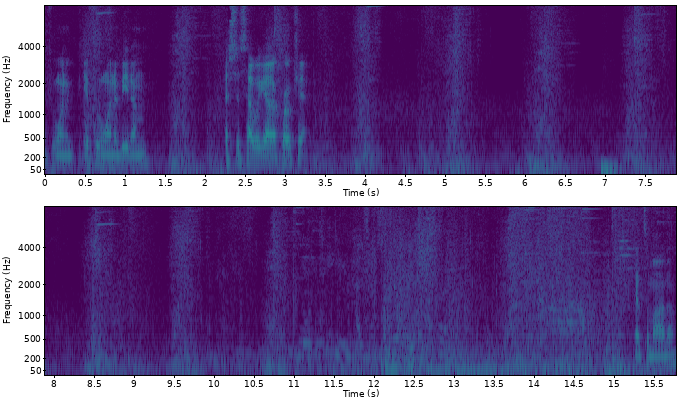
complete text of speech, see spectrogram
If we want to, if we want to beat him, that's just how we gotta approach it. That's a mono.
